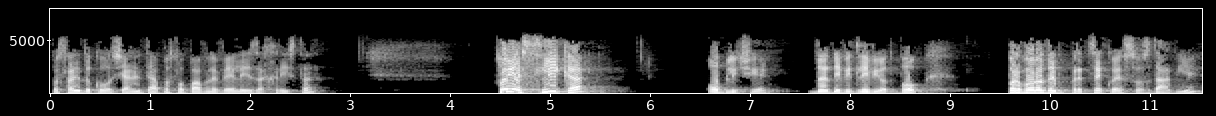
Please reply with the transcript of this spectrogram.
послание до Колосијаните, апостол Павле вели за Христа, тој е слика, обличие на невидливиот Бог, првороден пред секое создание,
